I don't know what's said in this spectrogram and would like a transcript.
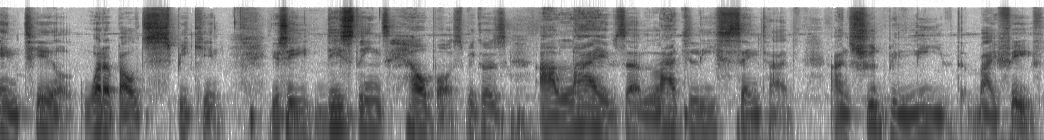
entail? What about speaking? You see, these things help us because our lives are largely centered and should be lived by faith.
